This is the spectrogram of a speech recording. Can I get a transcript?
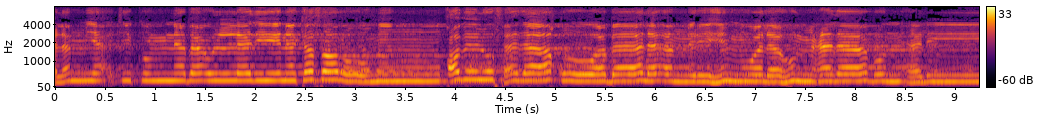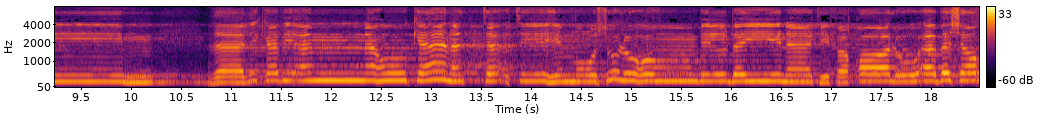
ألم يأتكم نبأ الذين كفروا من قبل فذاقوا وبال أمرهم ولهم عذاب أليم. ذلك بأنه كانت تأتيهم رسلهم بالبينات فقالوا أبشر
